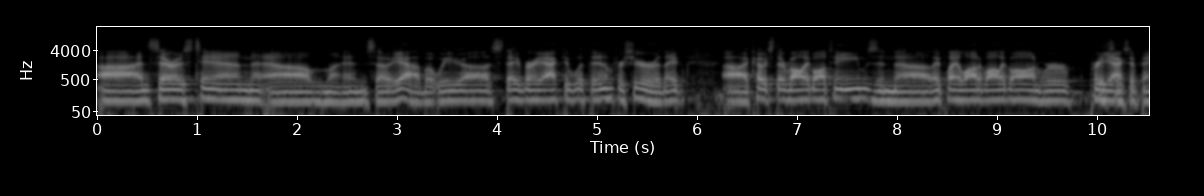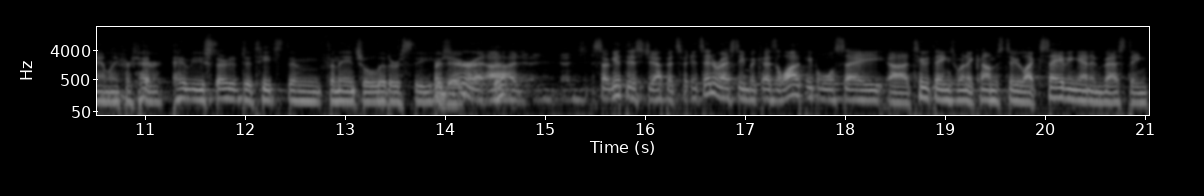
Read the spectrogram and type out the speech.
uh, and Sarah's 10. Um, and so, yeah, but we uh, stay very active with them for sure. They uh, coach their volleyball teams, and uh, they play a lot of volleyball, and we're a pretty active family for sure. Have you started to teach them financial literacy? For sure. Uh, so get this, Jeff. It's it's interesting because a lot of people will say uh, two things when it comes to like saving and investing.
